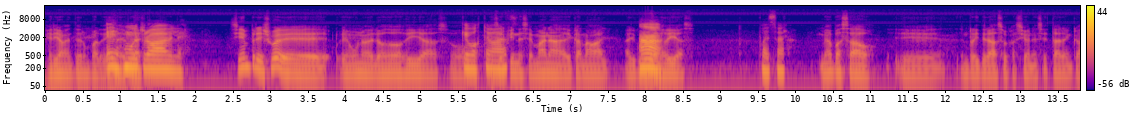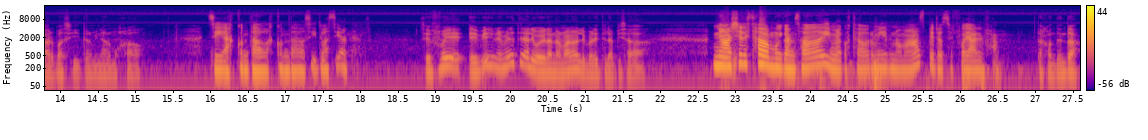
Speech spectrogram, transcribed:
Quería meter un par de días Es de muy playa. probable. Siempre llueve en uno de los dos días o Que vos te ese vas. fin de semana de carnaval. Alguno de los días. Puede ser. Me ha pasado eh, en reiteradas ocasiones estar en carpas y terminar mojado. Sí, has contado, has contado situaciones. Se fue, eh, ¿miraste algo de Gran Hermano o le perdiste la pisada? No, ayer estaba muy cansada y me acosté a dormir nomás, pero se fue Alfa. ¿Estás contenta?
